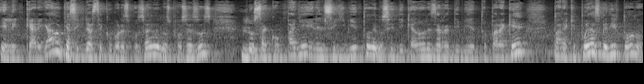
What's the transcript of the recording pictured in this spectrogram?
el encargado que asignaste como responsable de los procesos, los acompañe en el seguimiento de los indicadores de rendimiento. ¿Para qué? Para que puedas medir todo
